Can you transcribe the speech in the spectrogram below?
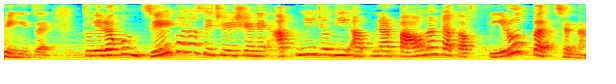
ভেঙে যায়। তো এরকম যে কোনো সিচুয়েশনে আপনি যদি আপনার পাওনা টাকা ফেরত পাচ্ছেন না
